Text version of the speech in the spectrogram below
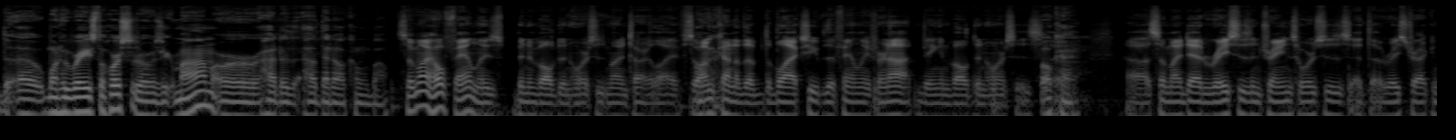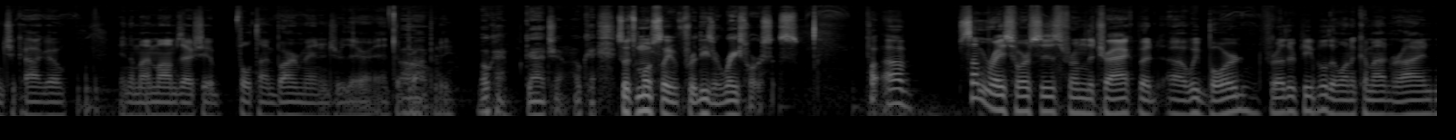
the uh, one who raised the horses, or was it your mom, or how did how that all come about? So my whole family's been involved in horses my entire life. So okay. I'm kind of the the black sheep of the family for not being involved in horses. Okay. Uh, uh so my dad races and trains horses at the racetrack in Chicago, and then my mom's actually a full time barn manager there at the oh, property. Okay, gotcha. Okay, so it's mostly for these are race horses. Uh, some racehorses from the track, but uh, we board for other people that want to come out and ride.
